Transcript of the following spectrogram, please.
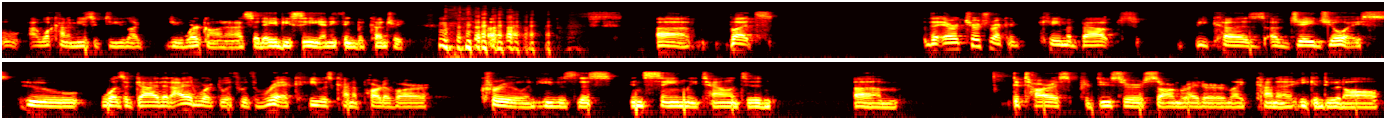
"Oh, uh, "What kind of music do you like? Do you work on?" And I said, "ABC, anything but country." Uh, but the Eric Church record came about because of Jay Joyce, who was a guy that I had worked with with Rick. He was kind of part of our crew, and he was this insanely talented um, guitarist, producer, songwriter. Like, kind of, he can do it all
